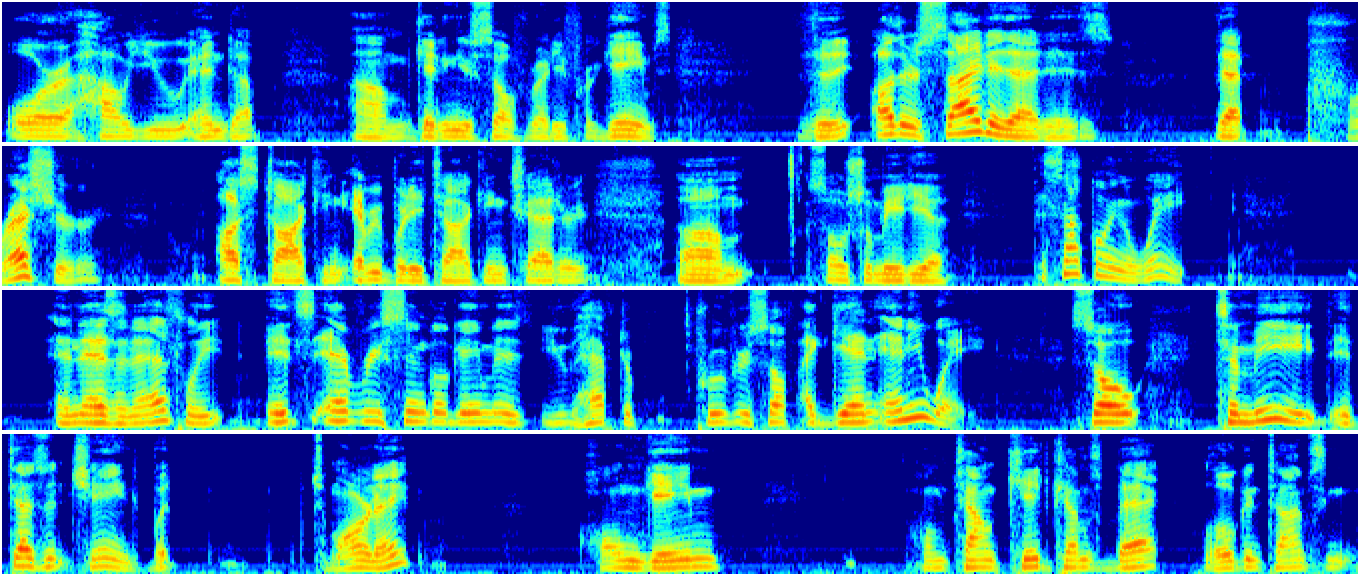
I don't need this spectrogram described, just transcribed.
or how you end up um, getting yourself ready for games. The other side of that is that pressure, us talking, everybody talking, chatter, um, social media, it's not going away. And as an athlete, it's every single game is you have to prove yourself again anyway. So to me, it doesn't change. But tomorrow night, home game, hometown kid comes back. Logan Thompson,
